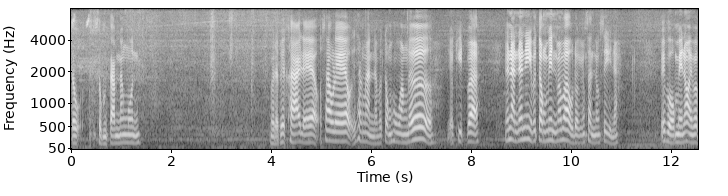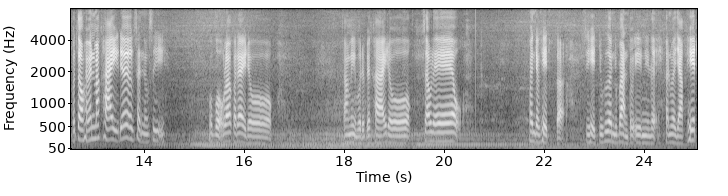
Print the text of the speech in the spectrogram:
โตสมตำนางมน ต์บ่ได้ไปขายแล้วเศร้าแล้วทางนั้นนะไม่ต้องห่วงเด้ออย่าคิดว่านั่นนั่นนั่นนี่ไม่ต้องเม่นมาเบาดอกจังสั่นจังสี่นะไปบอกแม่น้อยว่าไม่ต้องให้มันมาขายอีกเด้อจังสันจังสี่บ่บอกแล้วก็ได้ดอกทางนี้บ่ได้ไปขายดอกเศร้าแล้วเพันจากเห็ดก็สิเห็ดอยู่เพื่อนอยู่บ้านตัวเองนี่แหละคันว่าอยากเห็ด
